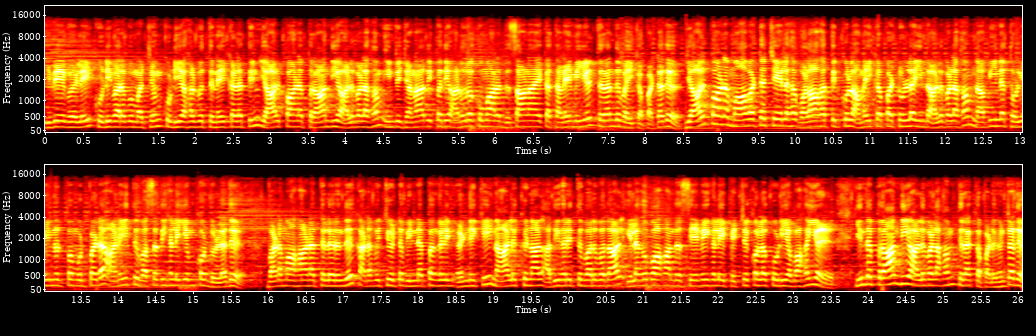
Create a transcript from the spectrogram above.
இதேவேளை குடிவரவு மற்றும் குடியகழ்வு திணைக்களத்தின் யாழ்ப்பாண பிராந்திய அலுவலகம் இன்று ஜனாதிபதி அனுரகுமார திசாநாயக்க தலைமையில் திறந்து வைக்கப்பட்டது. யாழ்ப்பாண மாவட்ட செயலக வளாகத்திற்குள் அமைக்கப்பட்டுள்ள இந்த அலுவலகம் நவீன தொழில்நுட்பம் உட்பட அனைத்து வசதிகளையும் கொண்டுள்ளது. வடமாகாணத்திலிருந்து கடவுச்சீட்டு விண்ணப்பங்களின் எண்ணிக்கை நாளுக்கு நாள் அதிகரித்து வருவதால் இலகுவாக அந்த சேவைகளை பெற்றுக்கொள்ளக்கூடிய வகையில் இந்த பிராந்திய அலுவலகம் திறக்கப்படுகின்றது.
